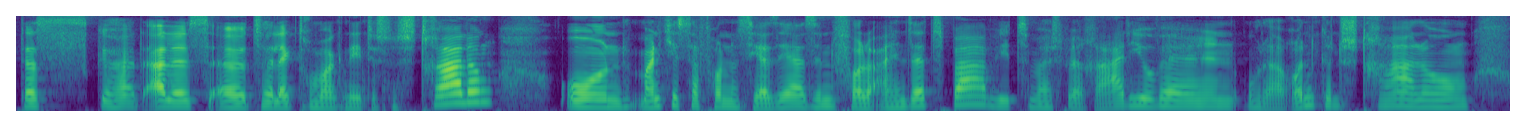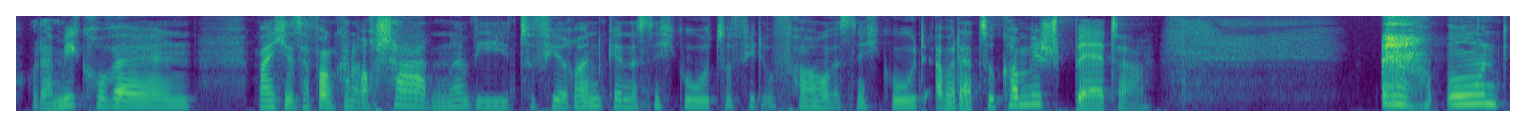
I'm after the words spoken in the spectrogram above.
Das gehört alles äh, zur elektromagnetischen Strahlung. Und manches davon ist ja sehr sinnvoll einsetzbar, wie zum Beispiel Radiowellen oder Röntgenstrahlung oder Mikrowellen. Manches davon kann auch schaden, ne? wie zu viel Röntgen ist nicht gut, zu viel UV ist nicht gut, aber dazu kommen wir später. Und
